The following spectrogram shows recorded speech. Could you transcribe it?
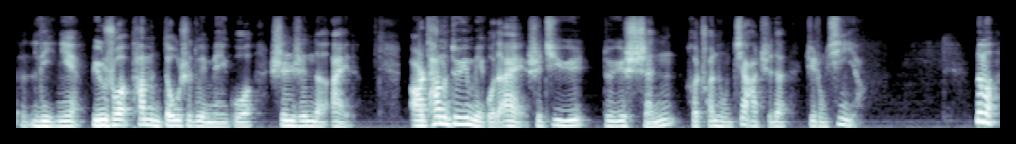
理念，比如说他们都是对美国深深的爱的，而他们对于美国的爱是基于对于神和传统价值的这种信仰。那么，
